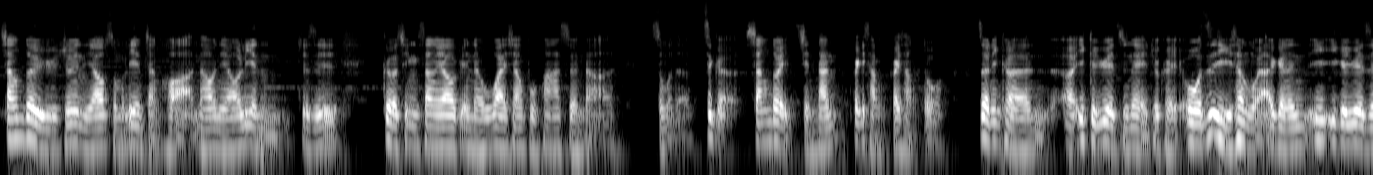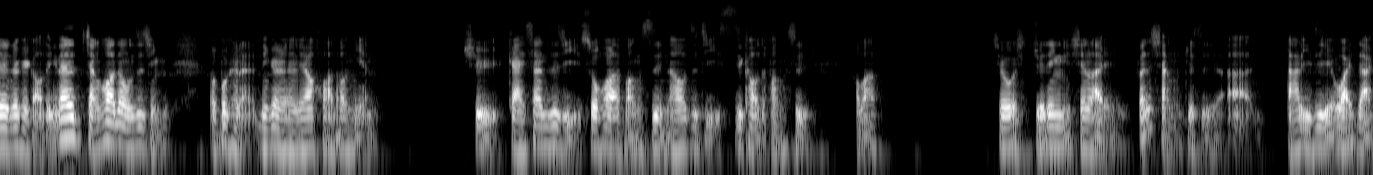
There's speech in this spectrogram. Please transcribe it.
相对于就是你要什么练讲话，然后你要练就是个性上要变得外向不怕生啊什么的，这个相对简单非常非常多。这你可能呃一个月之内就可以，我自己认为啊，可能一一个月之内就可以搞定。但是讲话这种事情，呃不可能，你可能要花到年去改善自己说话的方式，然后自己思考的方式，好吧？所以我决定先来分享，就是呃打理自己的外在。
